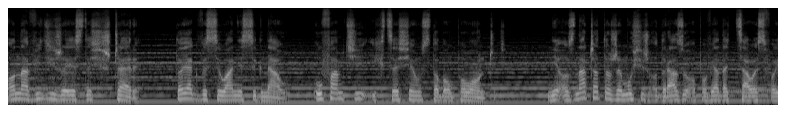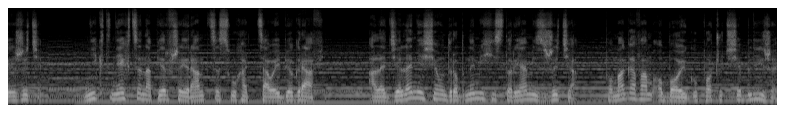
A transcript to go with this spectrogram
ona widzi, że jesteś szczery. To jak wysyłanie sygnału. Ufam ci i chcę się z tobą połączyć. Nie oznacza to, że musisz od razu opowiadać całe swoje życie. Nikt nie chce na pierwszej randce słuchać całej biografii, ale dzielenie się drobnymi historiami z życia pomaga wam obojgu poczuć się bliżej.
